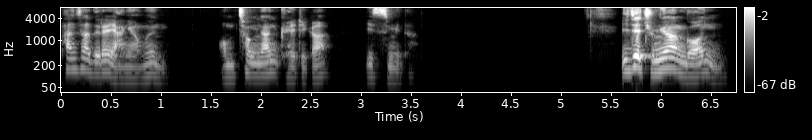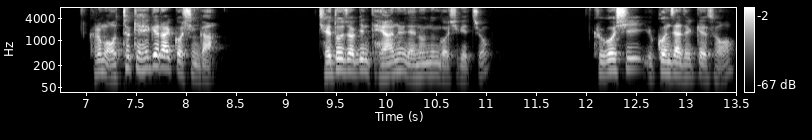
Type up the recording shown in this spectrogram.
판사들의 양형은 엄청난 괴리가 있습니다. 이제 중요한 건 그럼 어떻게 해결할 것인가? 제도적인 대안을 내놓는 것이겠죠? 그것이 유권자들께서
